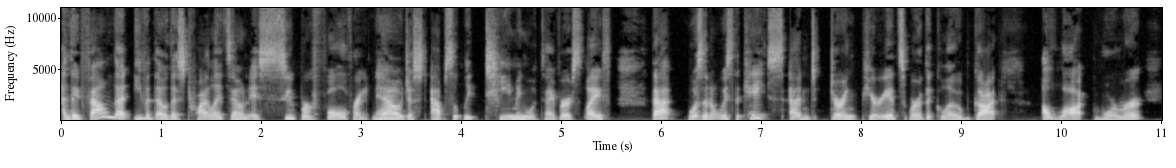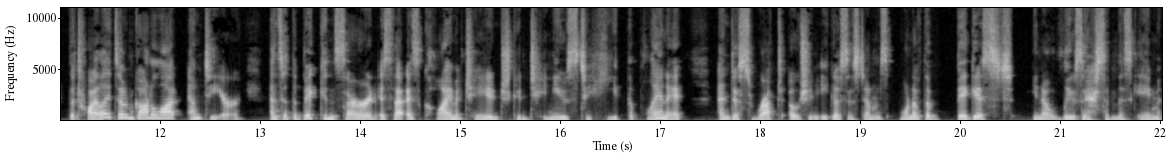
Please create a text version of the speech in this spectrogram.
And they found that even though this twilight zone is super full right now, just absolutely teeming with diverse life, that wasn't always the case. And during periods where the globe got a lot warmer, the twilight zone got a lot emptier. And so the big concern is that as climate change continues to heat the planet and disrupt ocean ecosystems, one of the biggest, you know, losers in this game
